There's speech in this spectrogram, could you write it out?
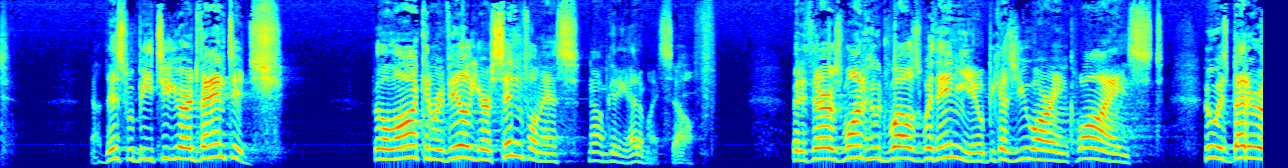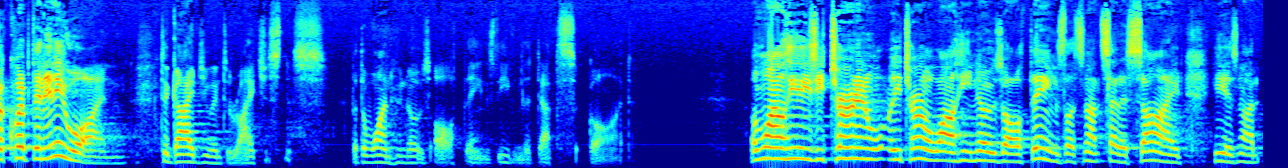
Now, this would be to your advantage. For the law can reveal your sinfulness. Now I'm getting ahead of myself. But if there is one who dwells within you because you are in Christ, who is better equipped than anyone to guide you into righteousness, but the one who knows all things, even the depths of God. And while he is eternal, eternal while he knows all things, let's not set aside he is not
